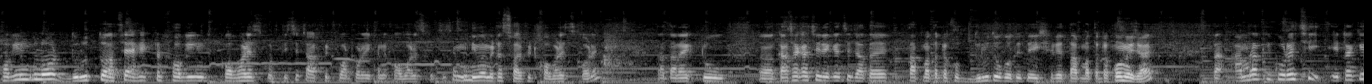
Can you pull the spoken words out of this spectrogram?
ফগিংগুলোর দূরত্ব আছে, এক একটা ফগিং কভারেজ করতেছে, চার ফিট পর পর এখানে কভারেজ করতেছে মিনিমাম এটা ছয় ফিট কভারেজ করে। তা তারা একটু কাছাকাছি রেখেছে যাতে তাপমাত্রাটা খুব দ্রুত গতিতে এই শেডের তাপমাত্রাটা কমে যায়। তা আমরা কি করেছি? এটাকে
